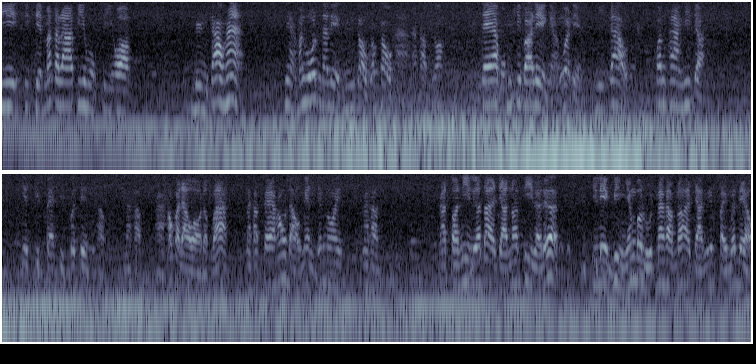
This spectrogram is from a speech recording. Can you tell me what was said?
64 17มกราปี64ออก195เนี่ยมันวนกันเลข1 9 9 9หานะครับเนาะแต่ผมคิดว่าเลขเนี่ยงวดเนี่ยมี9ค่อนข้างที่จะ70-80เปอร์เซ็นต์ครับนะครับอ่าเขาก็เดาเอาดอกว่านะครับ แต่เขาเดาแม่นจังน้อยนะครับการตอนนี้เหลือแต่อาจารย์นอตตี้แล้วเด้อที่เลขวิ่งยังบรลุดนะครับเนาะอาจารย์ขึ้นไปเมื่อแล้ว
